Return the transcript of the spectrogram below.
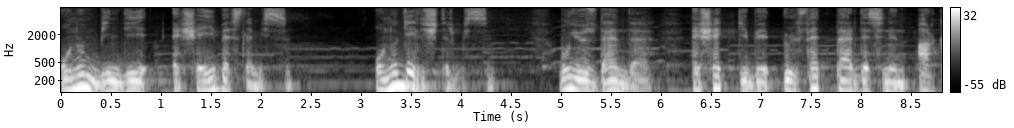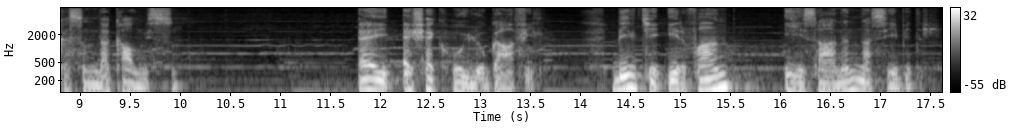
onun bindiği eşeği beslemişsin. Onu geliştirmişsin. Bu yüzden de eşek gibi ülfet perdesinin arkasında kalmışsın. Ey eşek huylu gafil! Bil ki irfan İsa'nın nasibidir.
